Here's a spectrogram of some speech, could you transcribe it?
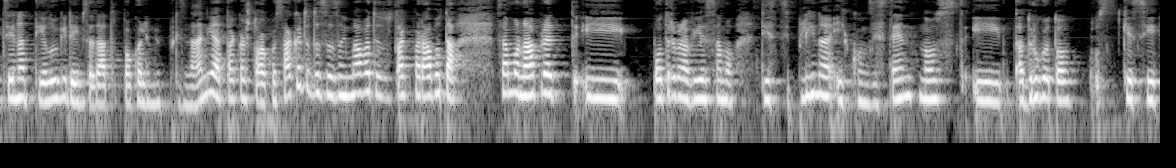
ценат тие луѓе да им се дадат поголеми признанија, така што ако сакате да се занимавате со таква работа, само напред и потребна ви е само дисциплина и конзистентност и а другото ќе си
